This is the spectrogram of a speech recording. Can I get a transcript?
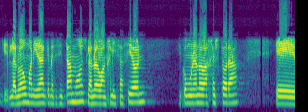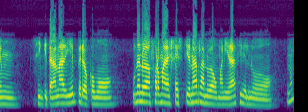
la nueva humanidad que necesitamos, la nueva evangelización y como una nueva gestora, eh, sin quitar a nadie, pero como una nueva forma de gestionar la nueva humanidad y del nuevo, ¿no?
